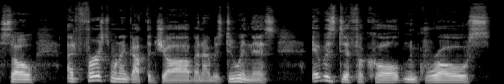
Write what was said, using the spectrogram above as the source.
So at first, when I got the job and I was doing this, it was difficult and gross.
